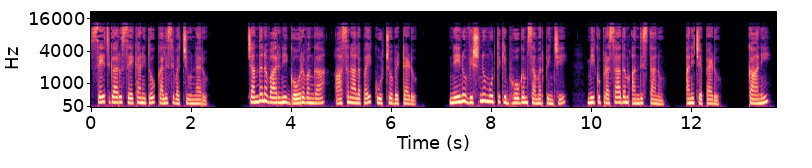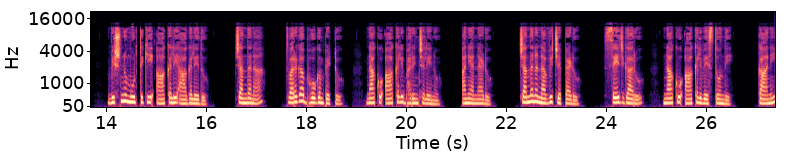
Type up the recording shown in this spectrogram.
సేచ్గారు సేకానితో కలిసి వచ్చి ఉన్నారు. చందనవారిని గౌరవంగా ఆసనాలపై కూర్చోబెట్టాడు. నేను విష్ణుమూర్తికి భోగం సమర్పించి మీకు ప్రసాదం అందిస్తాను అని చెప్పాడు. కాని విష్ణుమూర్తికి ఆకలి ఆగలేదు. చందన త్వరగా భోగం పెట్టు నాకు ఆకలి భరించలేను అని అన్నాడు. చందన నవ్వి చెప్పాడు. సేజ్గారు నాకు ఆకలి వేస్తోంది. కాని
